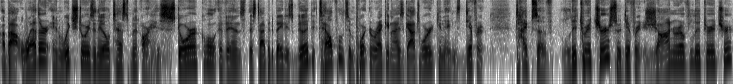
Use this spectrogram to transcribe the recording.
about whether and which stories in the Old Testament are historical events. This type of debate is good. It's helpful. It's important to recognize God's Word contains different types of literature, so different genre of literature.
